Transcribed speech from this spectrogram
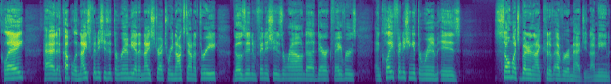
Klay had a couple of nice finishes at the rim. He had a nice stretch where he knocks down a three, goes in and finishes around uh, Derrick Favors. And Klay finishing at the rim is so much better than I could have ever imagined. I mean,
